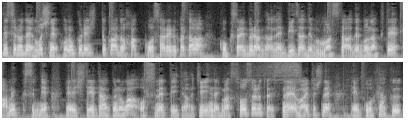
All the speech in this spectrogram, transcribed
ですので、もしね、このクレジットカードを発行される方は、国際ブランドはね、ビザでもマスターでもなくて、アメックスにね、えー、していただくのがおすすめっていた形になります。そうするとですね、毎年ね、えー、500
